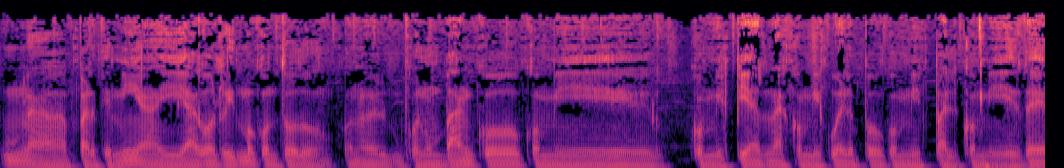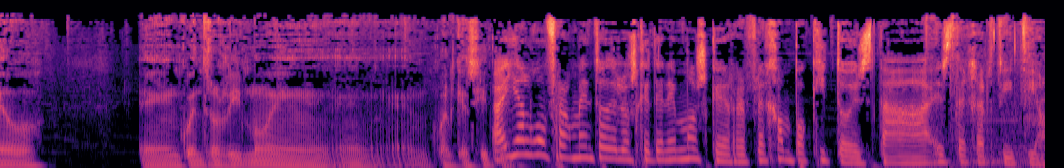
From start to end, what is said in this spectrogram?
una parte mía y hago ritmo con todo, con, con un banco, con, mi, con mis piernas, con mi cuerpo, con mis, con mis dedos. encuentro ritmo en, cualquier sitio. ¿Hay algún fragmento de los que tenemos que refleja un poquito esta, este ejercicio?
